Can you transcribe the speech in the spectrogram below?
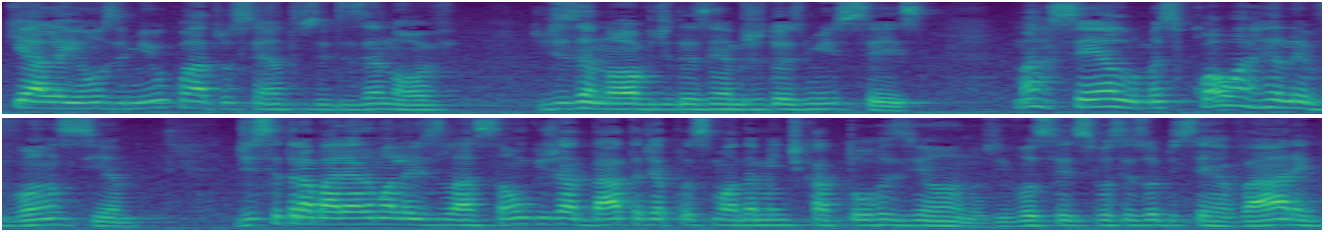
que é a Lei 11.419, de 19 de dezembro de 2006. Marcelo, mas qual a relevância de se trabalhar uma legislação que já data de aproximadamente 14 anos? E vocês, se vocês observarem,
